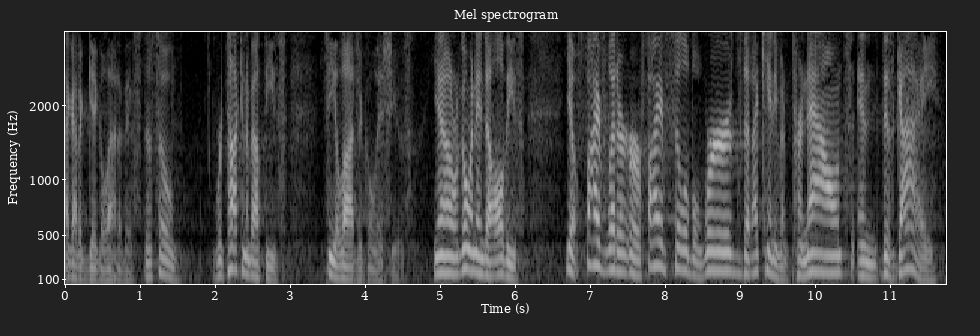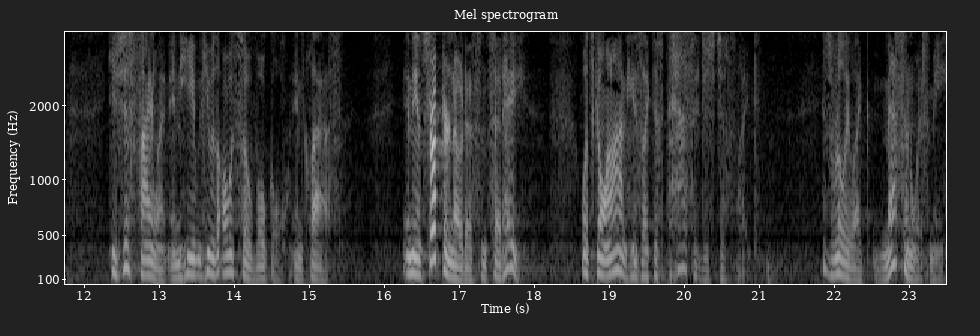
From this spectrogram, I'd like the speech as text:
I got a giggle out of this. So, we're talking about these theological issues. You know, we're going into all these, you know, five letter or five syllable words that I can't even pronounce. And this guy, he's just silent. And he, he was always so vocal in class. And the instructor noticed and said, Hey, what's going on? He's like, This passage is just like, it's really like messing with me.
